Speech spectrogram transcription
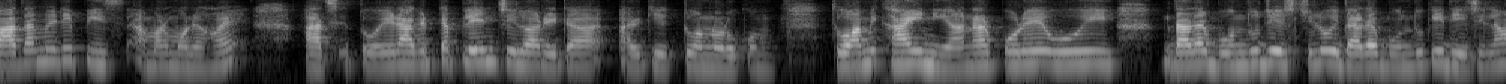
বাদামেরই পিস আমার মনে হয় আছে। তো এর আগেরটা প্লেন ছিল আর এটা আর কি একটু অন্যরকম। তো আমি খাইনি। আনার পরে ওই দাদার বন্ধু যে এসেছিল, ওই দাদার বন্ধুকেই দিয়েছিলাম।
